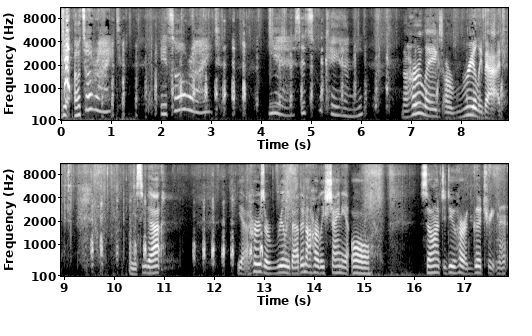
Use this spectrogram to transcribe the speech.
Yeah, oh, it's all right. It's all right. Yes, it's okay, honey. Now, her legs are really bad. Can you see that? Yeah, hers are really bad. They're not hardly shiny at all. So I have to do her a good treatment.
